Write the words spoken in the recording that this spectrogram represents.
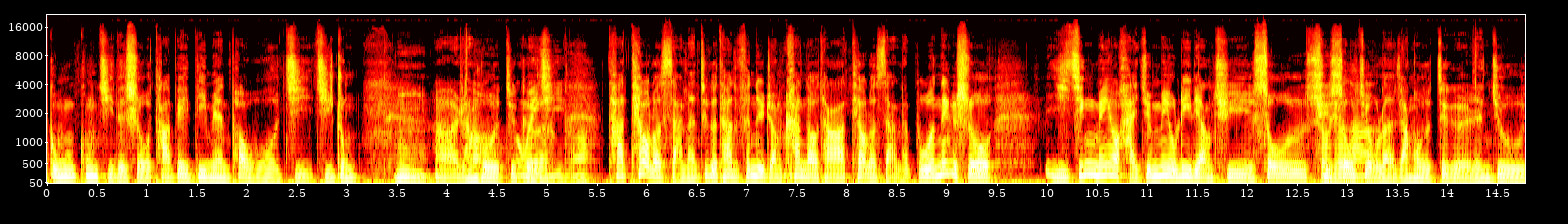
攻攻击的时候，他被地面炮火击击中，嗯啊，然后这个他跳了伞了。这个他的分队长看到他跳了伞了，不过那个时候已经没有海军没有力量去搜去搜救了，然后这个人就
